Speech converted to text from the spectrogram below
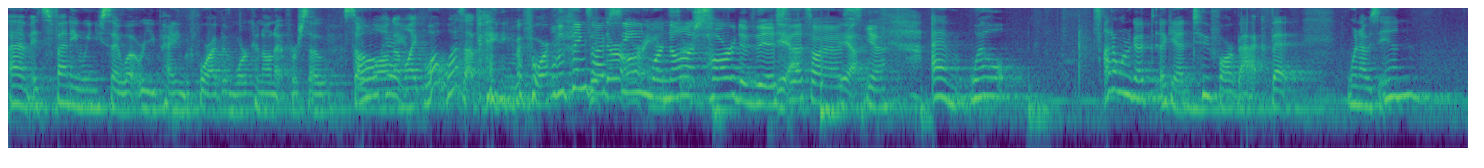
Um, it's funny when you say what were you painting before. I've been working on it for so so oh, long. I'm like, what was I painting before? Well, the things but I've seen were not part of this. Yeah. That's why I was, yeah. yeah. Um, well, I don't want to go again too far back, but when I was in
